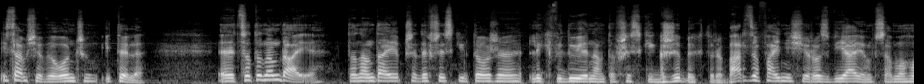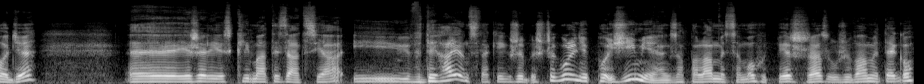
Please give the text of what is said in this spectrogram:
i sam się wyłączył i tyle. E, Co to nam daje? To nam daje przede wszystkim to, że likwiduje nam to wszystkie grzyby, które bardzo fajnie się rozwijają w samochodzie, e, jeżeli jest klimatyzacja i wdychając takie grzyby, szczególnie po zimie, jak zapalamy samochód pierwszy raz, używamy tego,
